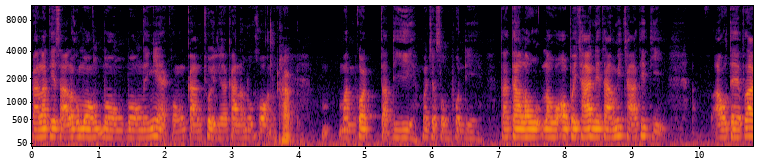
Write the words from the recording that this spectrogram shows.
การรัฐศาสตร์แล้วก็มองมองมองในแง่ของการช่วยเหลือการอนุเคราะห์ครับ มันก็จะดีมันจะส่งผลดี แต่ถ้าเราเราเอาไปใช้ในทางมิจฉาทิฏฐิ เอาแต่ไร่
